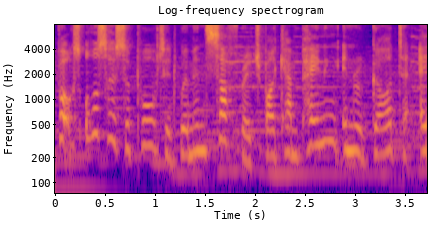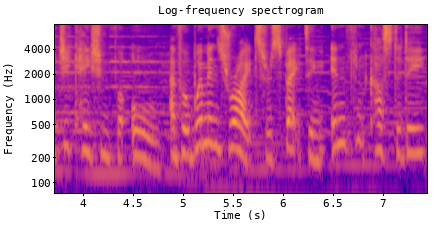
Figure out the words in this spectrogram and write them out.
Fox also supported women's suffrage by campaigning in regard to education for all and for women's rights respecting infant custody,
